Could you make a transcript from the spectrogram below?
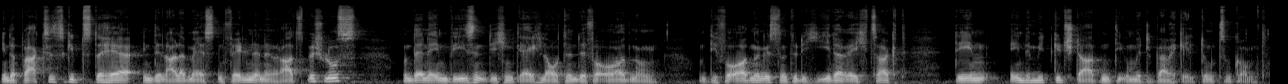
In der Praxis gibt es daher in den allermeisten Fällen einen Ratsbeschluss und eine im Wesentlichen gleichlautende Verordnung. Und die Verordnung ist natürlich jeder Rechtsakt, den in den Mitgliedstaaten die unmittelbare Geltung zukommt.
